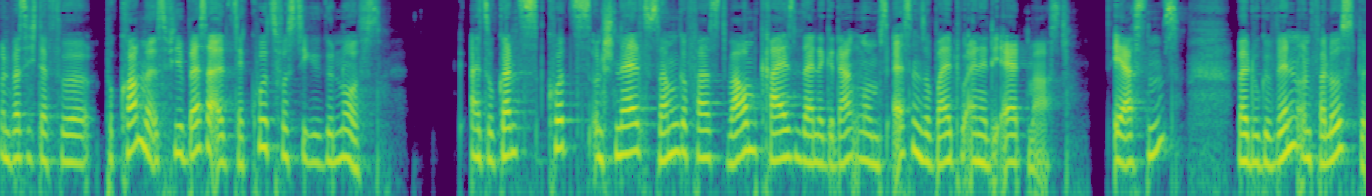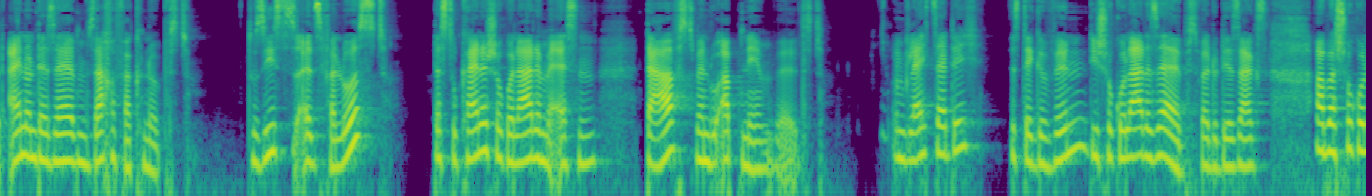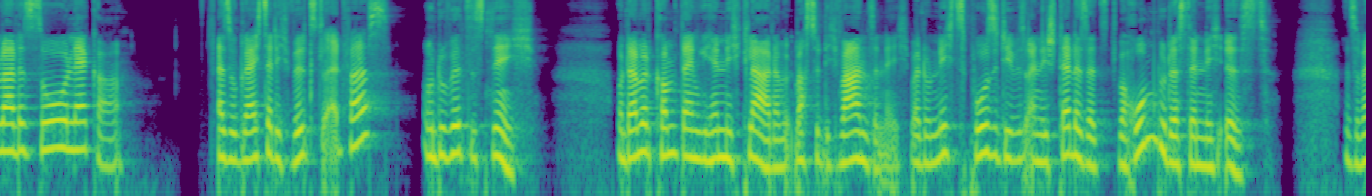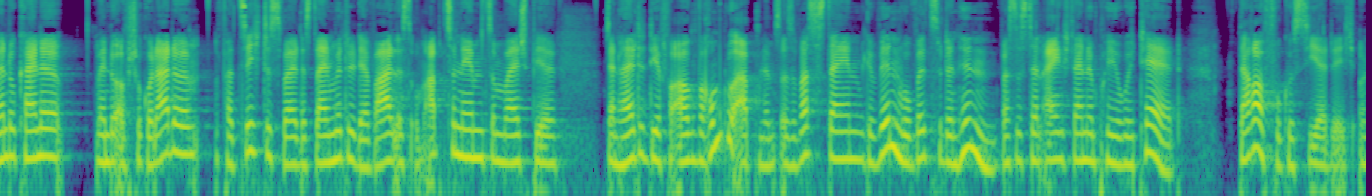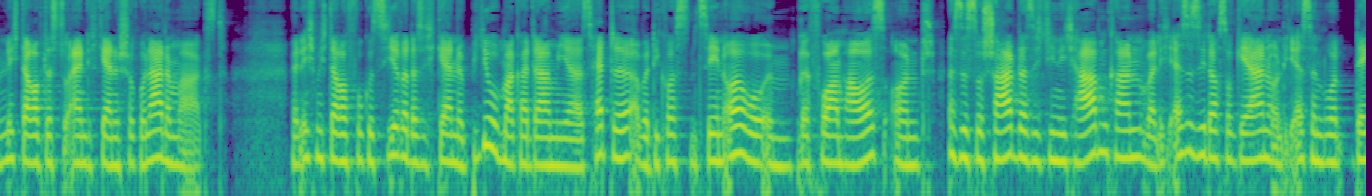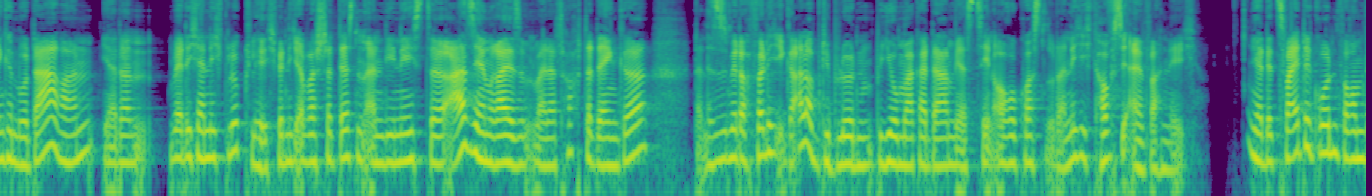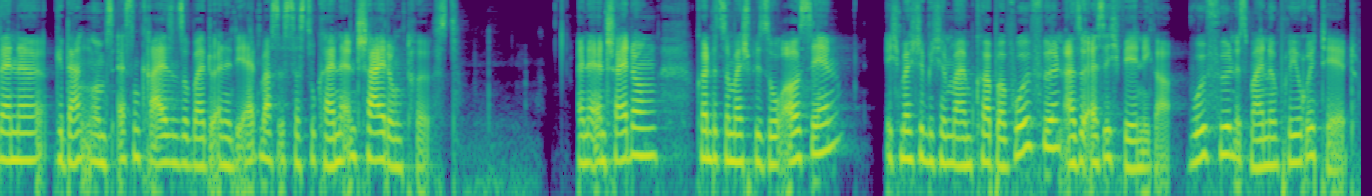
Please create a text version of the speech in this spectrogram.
Und was ich dafür bekomme, ist viel besser als der kurzfristige Genuss. Also ganz kurz und schnell zusammengefasst, warum kreisen deine Gedanken ums Essen, sobald du eine Diät machst? Erstens, weil du Gewinn und Verlust mit ein und derselben Sache verknüpfst. Du siehst es als Verlust, dass du keine Schokolade mehr essen darfst, wenn du abnehmen willst. Und gleichzeitig ist der Gewinn die Schokolade selbst, weil du dir sagst, aber Schokolade ist so lecker. Also gleichzeitig willst du etwas und du willst es nicht. Und damit kommt dein Gehirn nicht klar, damit machst du dich wahnsinnig, weil du nichts Positives an die Stelle setzt, warum du das denn nicht isst. Also wenn du keine, wenn du auf Schokolade verzichtest, weil das dein Mittel der Wahl ist, um abzunehmen zum Beispiel, dann halte dir vor Augen, warum du abnimmst. Also was ist dein Gewinn? Wo willst du denn hin? Was ist denn eigentlich deine Priorität? Darauf fokussiere dich und nicht darauf, dass du eigentlich gerne Schokolade magst. Wenn ich mich darauf fokussiere, dass ich gerne Bio-Macadamias hätte, aber die kosten 10 Euro im Reformhaus und es ist so schade, dass ich die nicht haben kann, weil ich esse sie doch so gerne und ich esse nur, denke nur daran, ja, dann werde ich ja nicht glücklich. Wenn ich aber stattdessen an die nächste Asienreise mit meiner Tochter denke, dann ist es mir doch völlig egal, ob die blöden Bio-Macadamias 10 Euro kosten oder nicht. Ich kaufe sie einfach nicht. Ja, der zweite Grund, warum deine Gedanken ums Essen kreisen, sobald du eine Diät machst, ist, dass du keine Entscheidung triffst. Eine Entscheidung könnte zum Beispiel so aussehen, ich möchte mich in meinem Körper wohlfühlen, also esse ich weniger. Wohlfühlen ist meine Priorität.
